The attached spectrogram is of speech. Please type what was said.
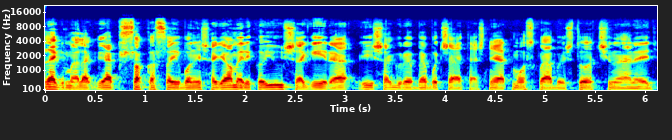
legmelegebb szakaszaiban is egy amerikai újságére, újságíró bebocsátást nyert Moszkvába, és tudott csinálni egy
